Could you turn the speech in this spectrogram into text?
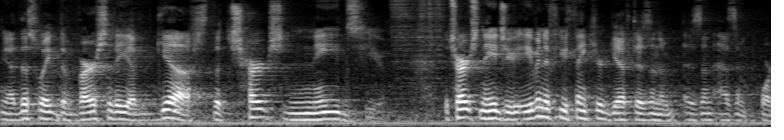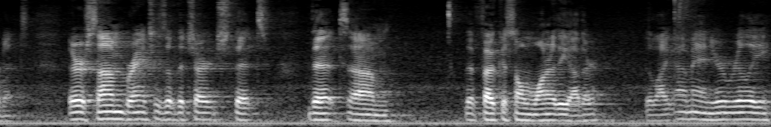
you know, this week, diversity of gifts, the church needs you. The church needs you, even if you think your gift isn't, isn't as important. There are some branches of the church that, that, um, that focus on one or the other. They're like, oh man, you're really,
